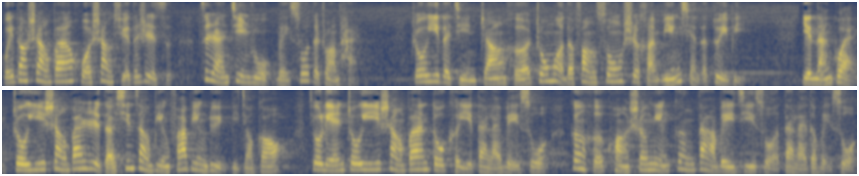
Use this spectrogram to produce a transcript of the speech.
回到上班或上学的日子，自然进入萎缩的状态。周一的紧张和周末的放松是很明显的对比，也难怪周一上班日的心脏病发病率比较高。就连周一上班都可以带来萎缩，更何况生命更大危机所带来的萎缩。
